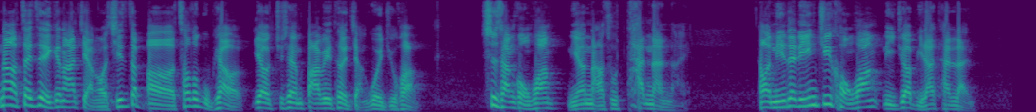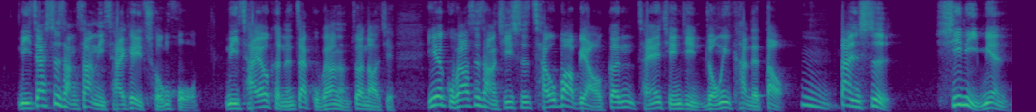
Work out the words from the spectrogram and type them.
那在这里跟大家讲哦，其实在呃操作股票要就像巴菲特讲过一句话，市场恐慌你要拿出贪婪来。好，你的邻居恐慌，你就要比他贪婪，你在市场上你才可以存活，你才有可能在股票上赚到钱。因为股票市场其实财务报表跟产业前景容易看得到，嗯，但是心里面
